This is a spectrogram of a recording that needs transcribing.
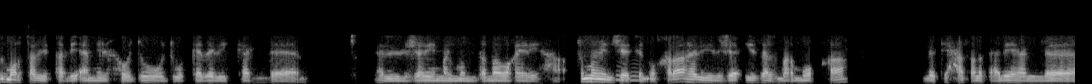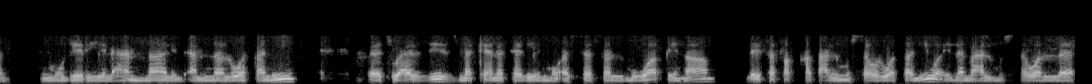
المرتبطة بأمن الحدود وكذلك ال- الجريمة المنظمة وغيرها ثم من جهة مهم. أخرى هذه الجائزة المرموقة التي حصلت عليها ال- المديرية العامة للأمن الوطني آه، تعزز مكانة هذه المؤسسة المواطنة ليس فقط على المستوى الوطني وإنما على المستوى ال-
